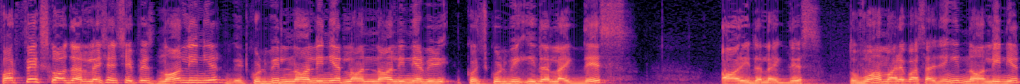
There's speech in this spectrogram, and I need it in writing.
For fix cost the relationship is non linear it could be non linear non linear भी कुछ कुड बी इधर लाइक दिस और इधर लाइक दिस तो वो हमारे पास आ जाएँगी non linear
